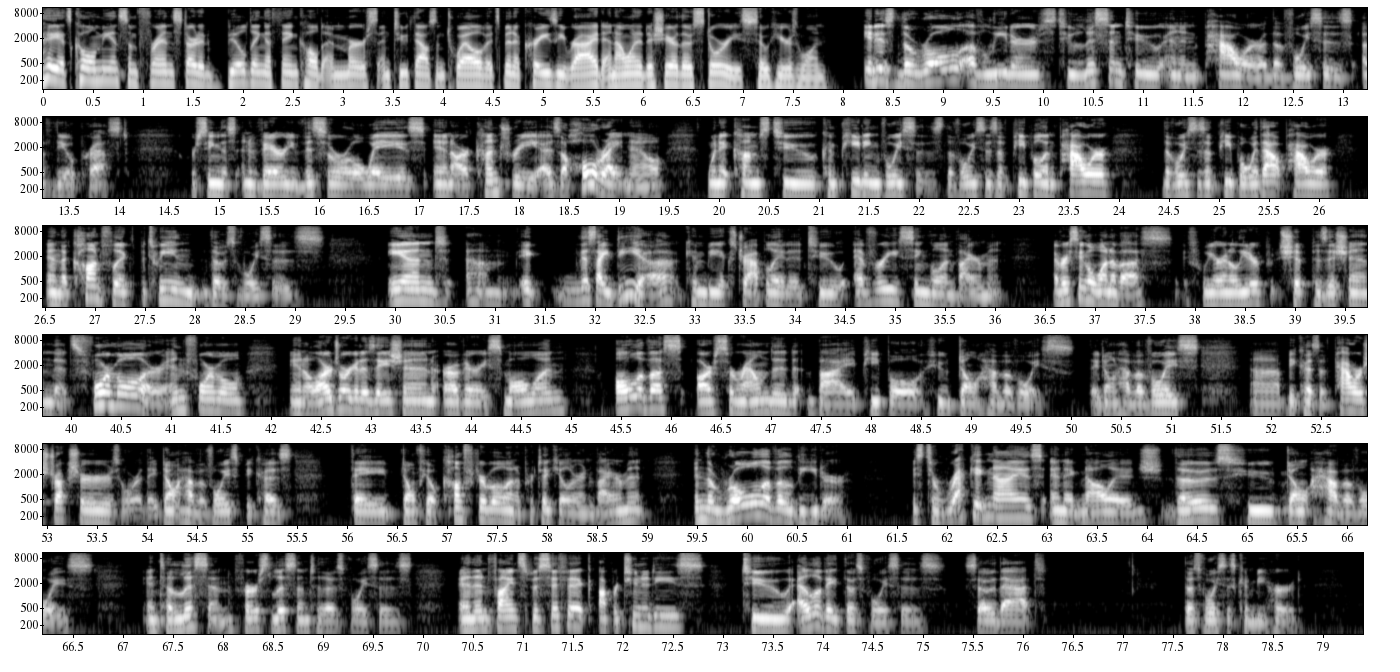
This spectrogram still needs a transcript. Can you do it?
Hey, it's Cole. Me and some friends started building a thing called Immerse in 2012. It's been a crazy ride, and I wanted to share those stories, so here's one. It is the role of leaders to listen to and empower the voices of the oppressed. We're seeing this in very visceral ways in our country as a whole right now when it comes to competing voices the voices of people in power, the voices of people without power, and the conflict between those voices. And um, it, this idea can be extrapolated to every single environment. Every single one of us, if we are in a leadership position that's formal or informal, in a large organization or a very small one, all of us are surrounded by people who don't have a voice. They don't have a voice uh, because of power structures, or they don't have a voice because they don't feel comfortable in a particular environment. And the role of a leader is to recognize and acknowledge those who don't have a voice and to listen, first listen to those voices, and then find specific opportunities to elevate those voices so that those voices can be heard.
